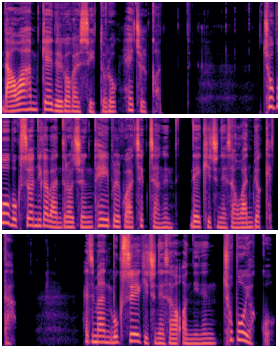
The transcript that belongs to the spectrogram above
나와 함께 늙어갈 수 있도록 해줄 것. 초보 목수 언니가 만들어준 테이블과 책장은 내 기준에서 완벽했다. 하지만 목수의 기준에서 언니는 초보였고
